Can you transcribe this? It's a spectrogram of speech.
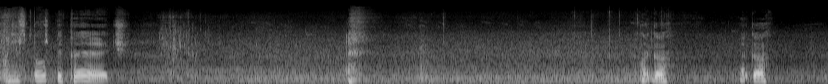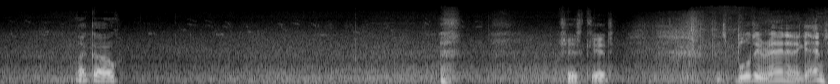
When it's supposed to be perch. Let go. Let go. Let go. Cheers, kid. It's bloody raining again.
